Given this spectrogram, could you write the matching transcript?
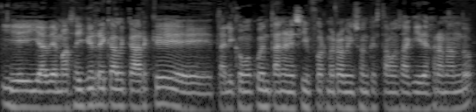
Y, y además hay que recalcar que, tal y como cuentan en ese informe Robinson que estamos aquí desgranando,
